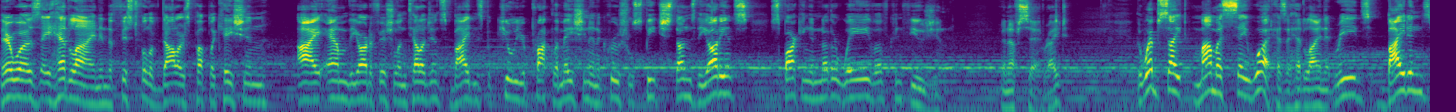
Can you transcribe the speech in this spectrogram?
There was a headline in the Fistful of Dollars publication I am the artificial intelligence. Biden's peculiar proclamation in a crucial speech stuns the audience, sparking another wave of confusion. Enough said, right? The website Mama Say What has a headline that reads Biden's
